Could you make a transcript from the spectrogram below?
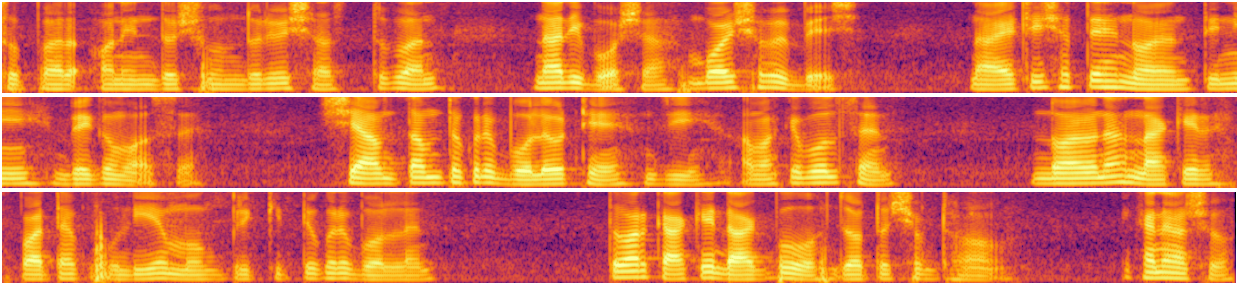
সুপার অনিন্দ সুন্দরী ও স্বাস্থ্যবান নারী বসা, বয়স হবে বেশ। নারীটির সাথে নয়নতিনী বেগম আছে। সে আমতামতো করে বলে ওঠে, জি, আমাকে বলছেন? নয়না নাকের পাটা ফুলিয়ে মুখ বিকৃত করে বললেন তো আর কাকে ডাকবো যত সব ঢং? এখানে আসো।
